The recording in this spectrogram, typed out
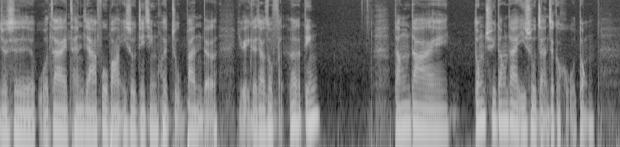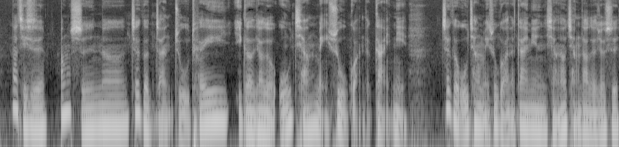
就是我在参加富邦艺术基金会主办的有一个叫做“粉乐丁”当代东区当代艺术展这个活动。那其实当时呢，这个展主推一个叫做“无墙美术馆”的概念。这个“无墙美术馆”的概念，想要强调的就是，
